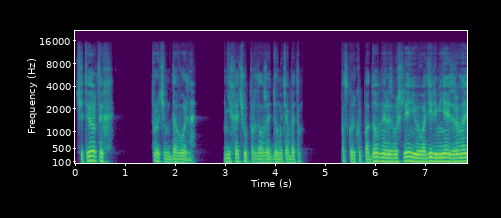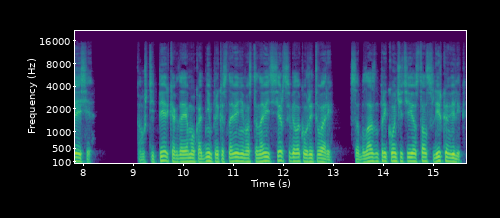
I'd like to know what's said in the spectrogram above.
В-четвертых, впрочем, довольно. Не хочу продолжать думать об этом, поскольку подобные размышления выводили меня из равновесия. А уж теперь, когда я мог одним прикосновением остановить сердце белокожей твари, соблазн прикончить ее стал слишком велик.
